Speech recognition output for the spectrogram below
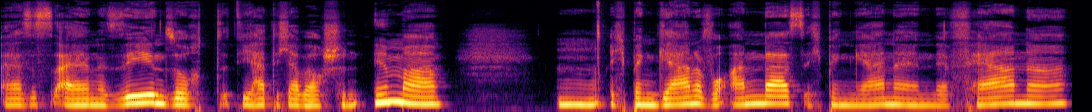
Es ist eine Sehnsucht, die hatte ich aber auch schon immer Mm, ich bin gerne woanders, ich bin gerne in der Ferne.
